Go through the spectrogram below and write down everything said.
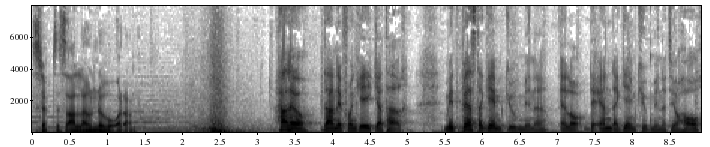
släpptes alla under våren. Hallå, Danny från Geekat här. Mitt bästa GameCube-minne, eller det enda GameCube-minnet jag har,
